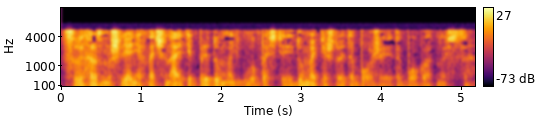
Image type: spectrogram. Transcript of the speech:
в своих размышлениях начинаете придумывать глупости и думаете, что это Божие, это Богу относится.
